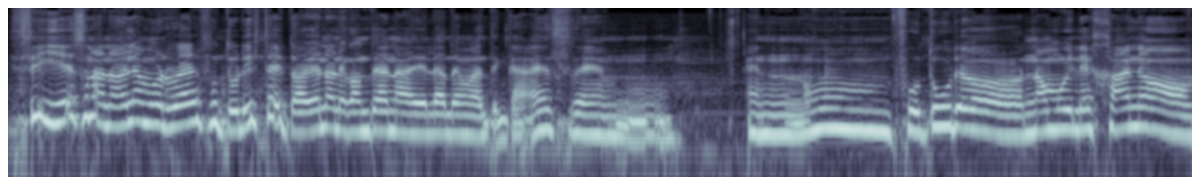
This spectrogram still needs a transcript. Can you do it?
Sí, es una novela muy real, futurista y todavía no le conté a nadie la temática. Es. Em, en un futuro no muy lejano,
